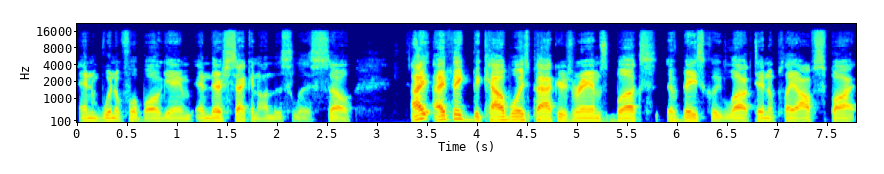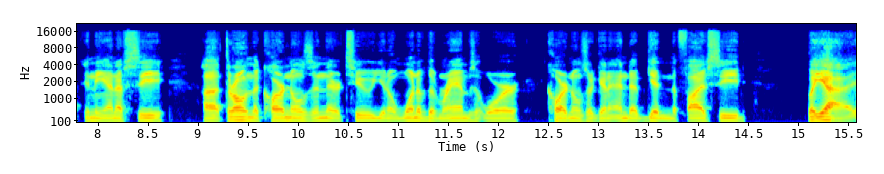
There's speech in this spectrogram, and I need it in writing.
and win a football game, and they're second on this list. So I, I think the Cowboys, Packers, Rams, Bucs have basically locked in a playoff spot in the NFC. Uh, throwing the Cardinals in there too. You know, one of the Rams or Cardinals are going to end up getting the five seed. But yeah,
